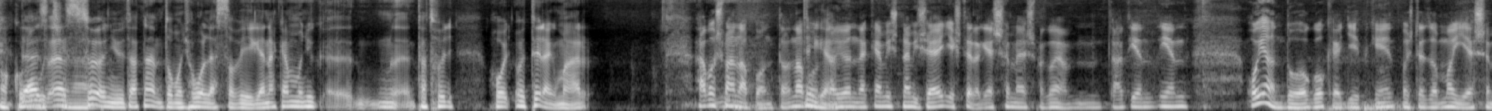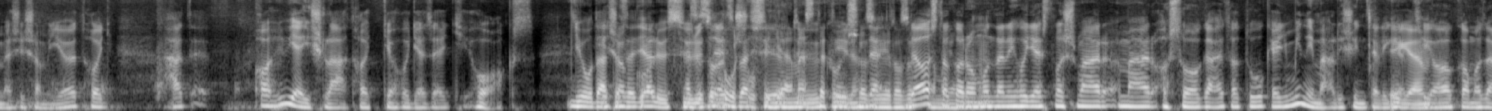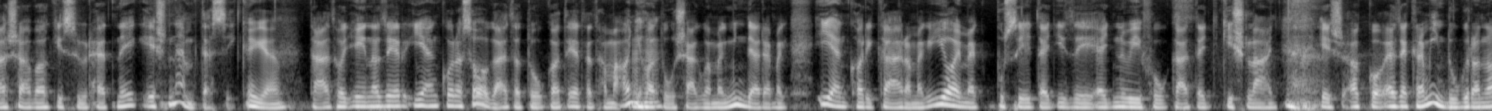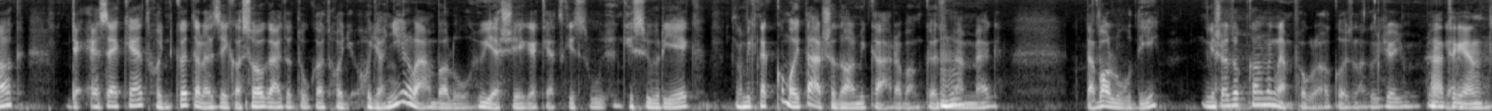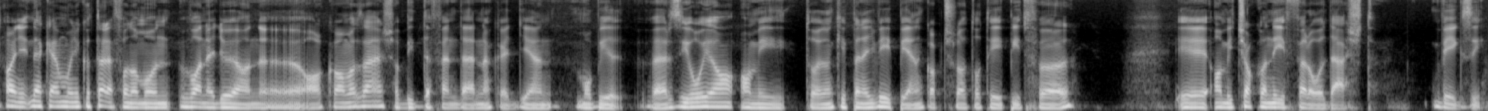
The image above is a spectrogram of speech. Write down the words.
akkor De ez, ez szörnyű, tehát nem tudom, hogy hol lesz a vége. Nekem mondjuk, eh, tehát hogy, hogy, hogy tényleg már Hát most már naponta, naponta. Igen. jön nekem is, nem is egy, és tényleg SMS, meg olyan, tehát ilyen, ilyen olyan dolgok egyébként, most ez a mai SMS is, ami jött, hogy hát a hülye is láthatja, hogy ez egy hoax. Jó, de hát ez egy előszűrő, ez az utolsó figyelmeztetés hogy- az- Azért De, azok de azt nem olyan- akarom mondani, hogy ezt most már, már a szolgáltatók egy minimális intelligencia Igen. alkalmazásával kiszűrhetnék, és nem teszik. Igen. Tehát, hogy én azért ilyenkor a szolgáltatókat, érted, ha már annyi uh-huh. hatóság van, meg mindenre, meg ilyen karikára, meg jaj, meg puszilt egy, izé, egy női fókát, egy kislány, és akkor ezekre mind ugranak, de ezeket, hogy kötelezzék a szolgáltatókat, hogy, hogy a nyilvánvaló hülyeségeket kiszú- kiszűrjék, amiknek komoly társadalmi kára van közben uh-huh. meg, de valódi, és azokkal meg nem foglalkoznak. Úgyhogy Hát igen. igen. Annyi, nekem mondjuk a telefonomon van egy olyan ö, alkalmazás, a Bitdefendernek egy ilyen mobil verziója, ami tulajdonképpen egy VPN kapcsolatot épít föl, é, ami csak a névfeloldást végzi.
